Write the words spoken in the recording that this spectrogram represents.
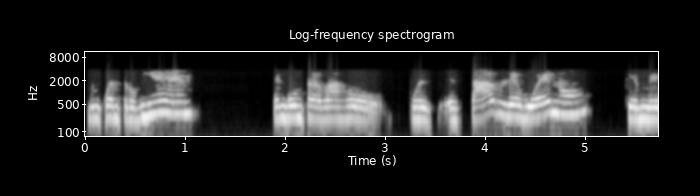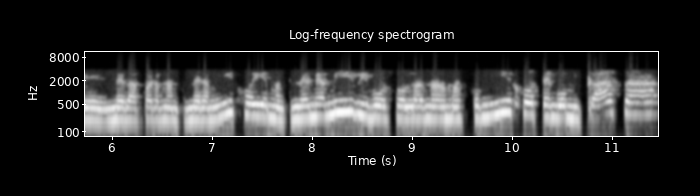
me encuentro bien, tengo un trabajo pues estable, bueno, que me, me da para mantener a mi hijo y mantenerme a mí, vivo sola nada más con mi hijo, tengo mi casa,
